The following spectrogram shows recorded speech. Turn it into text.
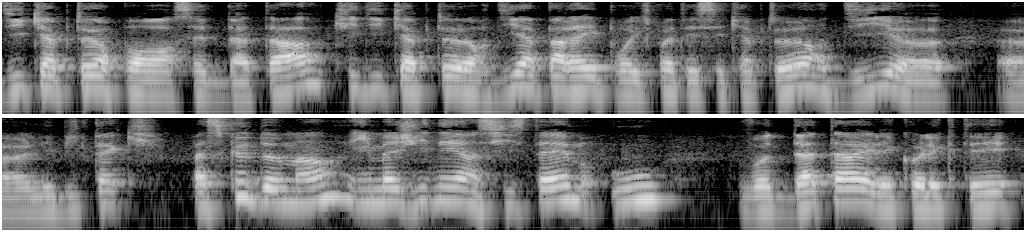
dit capteur pour avoir cette data. Qui dit capteur dit appareil pour exploiter ces capteurs, dit euh, euh, les big tech. Parce que demain, imaginez un système où votre data est collectée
